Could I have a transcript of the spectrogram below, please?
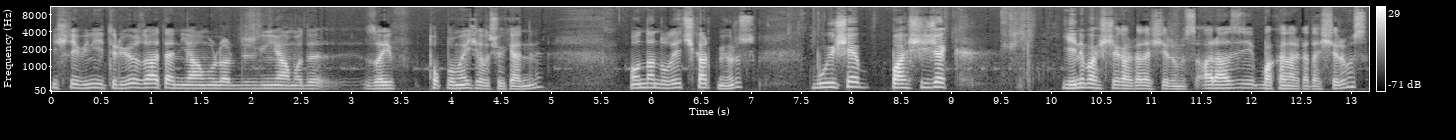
işlevini yitiriyor. Zaten yağmurlar düzgün yağmadı, zayıf toplamaya çalışıyor kendini. Ondan dolayı çıkartmıyoruz. Bu işe başlayacak yeni başlayacak arkadaşlarımız, arazi bakan arkadaşlarımız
